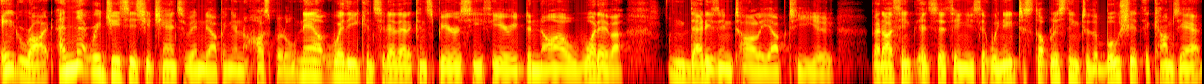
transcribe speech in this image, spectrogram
eat right, and that reduces your chance of ending up in a hospital. Now, whether you consider that a conspiracy theory, denial, whatever, that is entirely up to you. But I think that's the thing is that we need to stop listening to the bullshit that comes out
